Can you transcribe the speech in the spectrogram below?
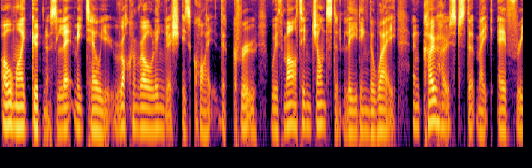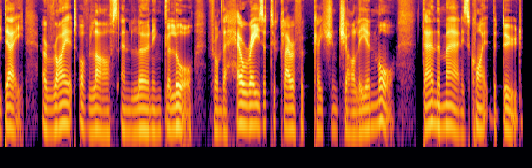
oh my goodness, let me tell you, Rock and Roll English is quite the crew, with Martin Johnston leading the way and co hosts that make every day a riot of laughs and learning galore, from the Hellraiser to Clarification Charlie and more. Dan the Man is quite the dude.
